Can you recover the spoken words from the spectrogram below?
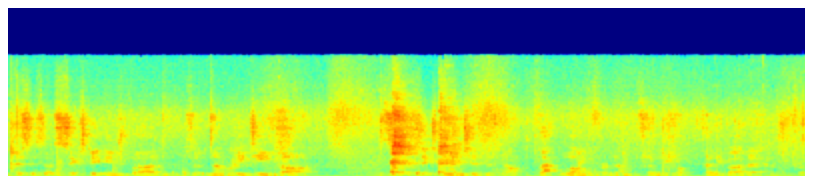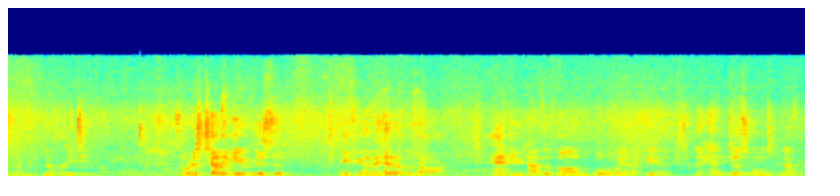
this is a 60 inch bar, this is a number 18 bar, and so 60 inches is not that long for a number 30, 30 bar diameter for a number 18 bar. So what it's telling you is that if you have a head on the bar and you have the bond all the way up here, the head does almost nothing.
